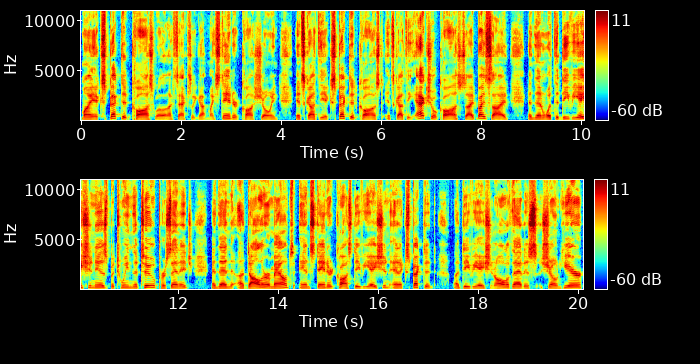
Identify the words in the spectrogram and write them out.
my expected cost. Well, it's actually got my standard cost showing. It's got the expected cost, it's got the actual cost side by side, and then what the deviation is between the two percentage, and then a dollar amount and standard cost deviation and expected uh, deviation. All of that is shown here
